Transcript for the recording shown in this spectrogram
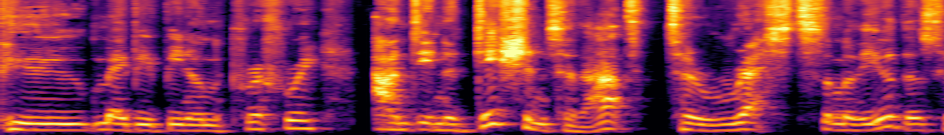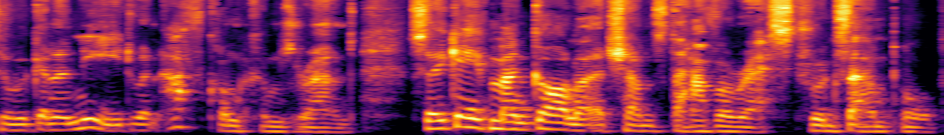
who maybe have been on the periphery. And in addition to that, to rest some of the others who we're going to need when AFCON comes around. So he gave Mangala a chance to have a rest, for example.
